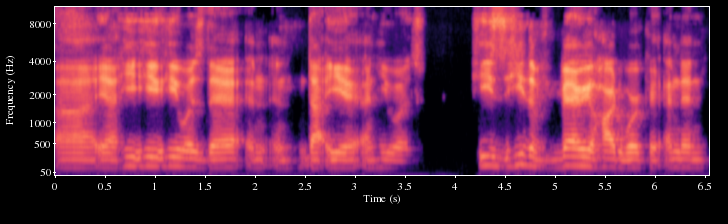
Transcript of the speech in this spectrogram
Uh, yeah, he he he was there in in that year, and he was he's he's a very hard worker. And then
